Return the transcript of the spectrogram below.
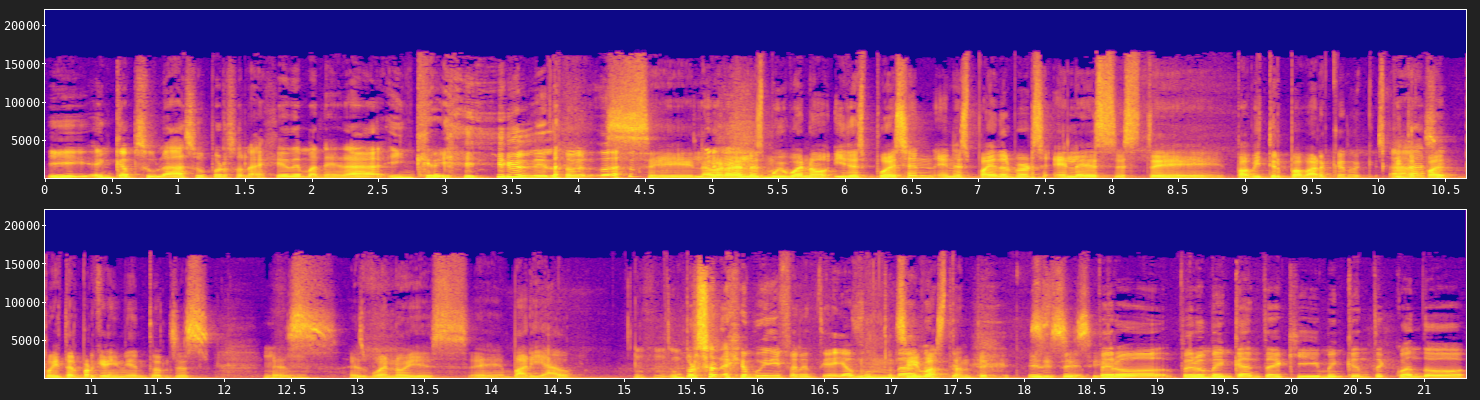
y encapsula a su personaje de manera increíble, la verdad. Sí, la verdad él es muy bueno. Y después en, en Spider-Verse, él es este es Peter, Ah, Pa- sí. Peter Parker India, entonces es, es bueno y es eh, variado. Un personaje muy diferente ahí, afortunadamente. Sí, bastante. Sí, Este, sí, sí. Pero, pero me encanta aquí, me encanta cuando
